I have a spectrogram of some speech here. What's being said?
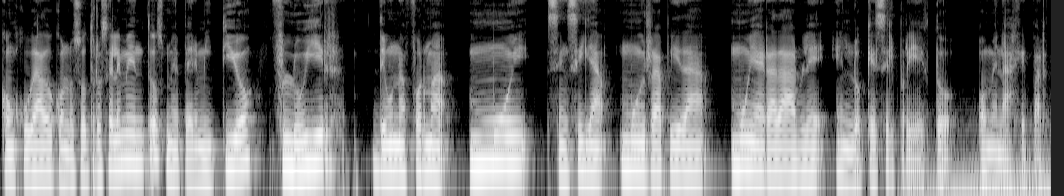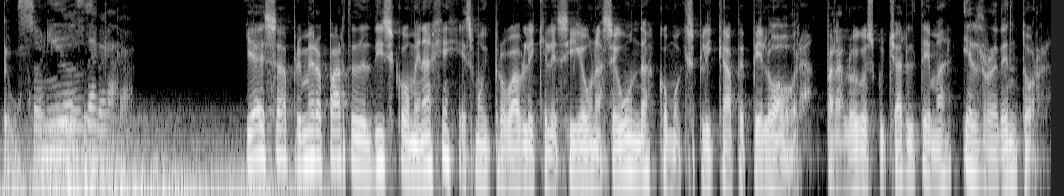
conjugado con los otros elementos me permitió fluir de una forma muy sencilla, muy rápida, muy agradable en lo que es el proyecto Homenaje Parte 1. Sonidos de acá. Y esa primera parte del disco homenaje es muy probable que le siga una segunda, como explica Pepelo ahora, para luego escuchar el tema El Redentor.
